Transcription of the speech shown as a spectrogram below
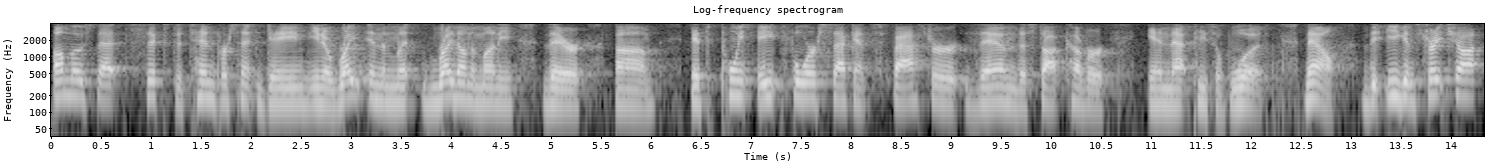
almost that 6 to 10% gain, you know, right, in the, right on the money there. Um, it's 0.84 seconds faster than the stock cover in that piece of wood. Now, the Egan Straight Shot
